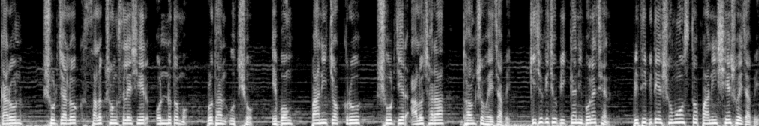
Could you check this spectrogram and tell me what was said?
কারণ সূর্যালোক সালোক সংশ্লেষের অন্যতম প্রধান উৎস এবং পানি চক্র সূর্যের আলো ছাড়া ধ্বংস হয়ে যাবে। কিছু কিছু বিজ্ঞানী বলেছেন, পৃথিবীতে সমস্ত পানি শেষ হয়ে যাবে,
